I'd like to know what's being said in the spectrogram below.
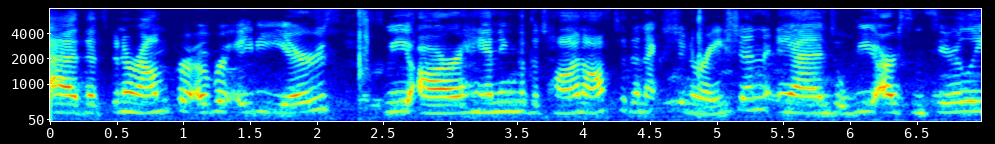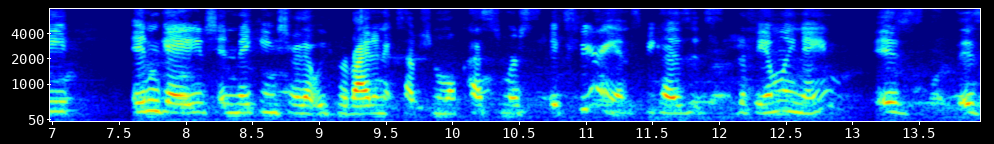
uh, that's been around for over 80 years. We are handing the baton off to the next generation, and we are sincerely engaged in making sure that we provide an exceptional customer experience because it's the family name is is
